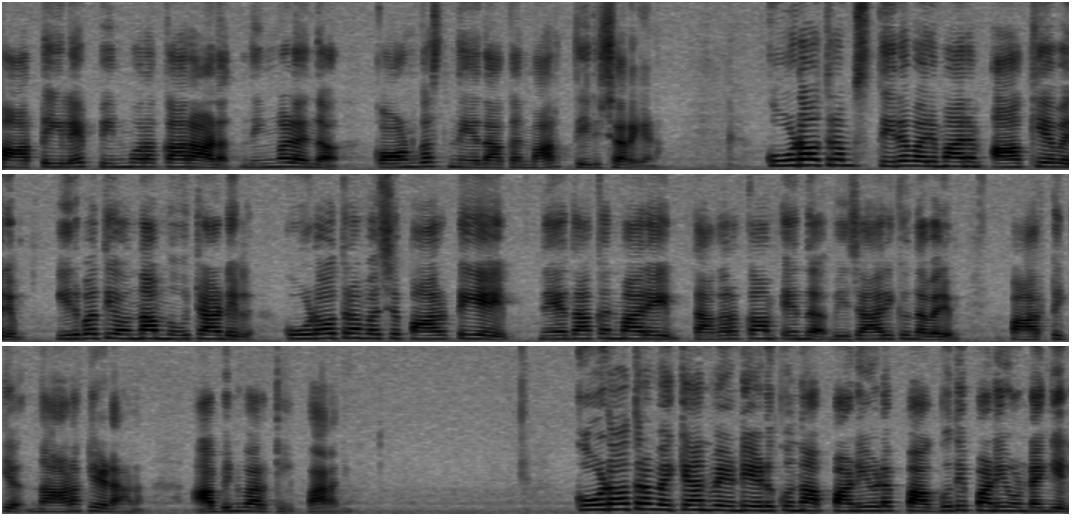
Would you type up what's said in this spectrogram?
പാർട്ടിയിലെ പിന്മുറക്കാരാണ് നിങ്ങളെന്ന് കോൺഗ്രസ് നേതാക്കന്മാർ തിരിച്ചറിയണം. കൂടോത്രം സ്ഥിര വരുമാനം ആക്കിയവരും ഇരുപത്തിയൊന്നാം നൂറ്റാണ്ടിൽ കൂടോത്രം വെച്ച് പാർട്ടിയെയും നേതാക്കന്മാരെയും തകർക്കാം എന്ന് വിചാരിക്കുന്നവരും പാർട്ടിക്ക് നാണക്കേടാണ് അബിൻ വർക്കി പറഞ്ഞു. കൂടോത്രം വയ്ക്കാൻ വേണ്ടി എടുക്കുന്ന പണിയുടെ പകുതി പണിയുണ്ടെങ്കിൽ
